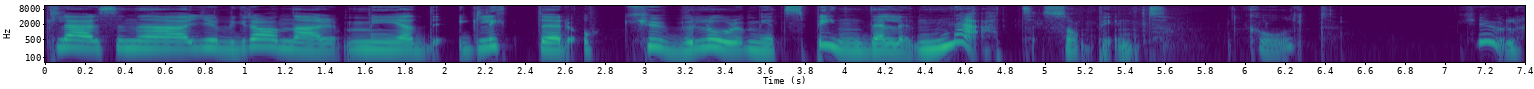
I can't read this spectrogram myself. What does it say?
klär sina julgranar med glitter och kulor med ett spindelnät som pynt. Coolt. Kul.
